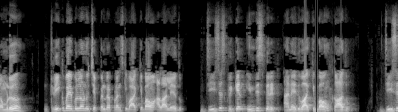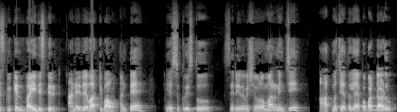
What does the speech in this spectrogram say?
తమ్ముడు గ్రీక్ బైబిల్లో నువ్వు చెప్పిన రెఫరెన్స్కి వాక్యభావం అలా లేదు. Jesus quicken in the spirit అనేది వాక్యభావం కాదు. Jesus quicken by the spirit అనేదే వాక్యభావం. అంటే యేసుక్రీస్తు శరీర విషయంలో మరణించి ఆత్మచేత లేపబడ్డాడు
